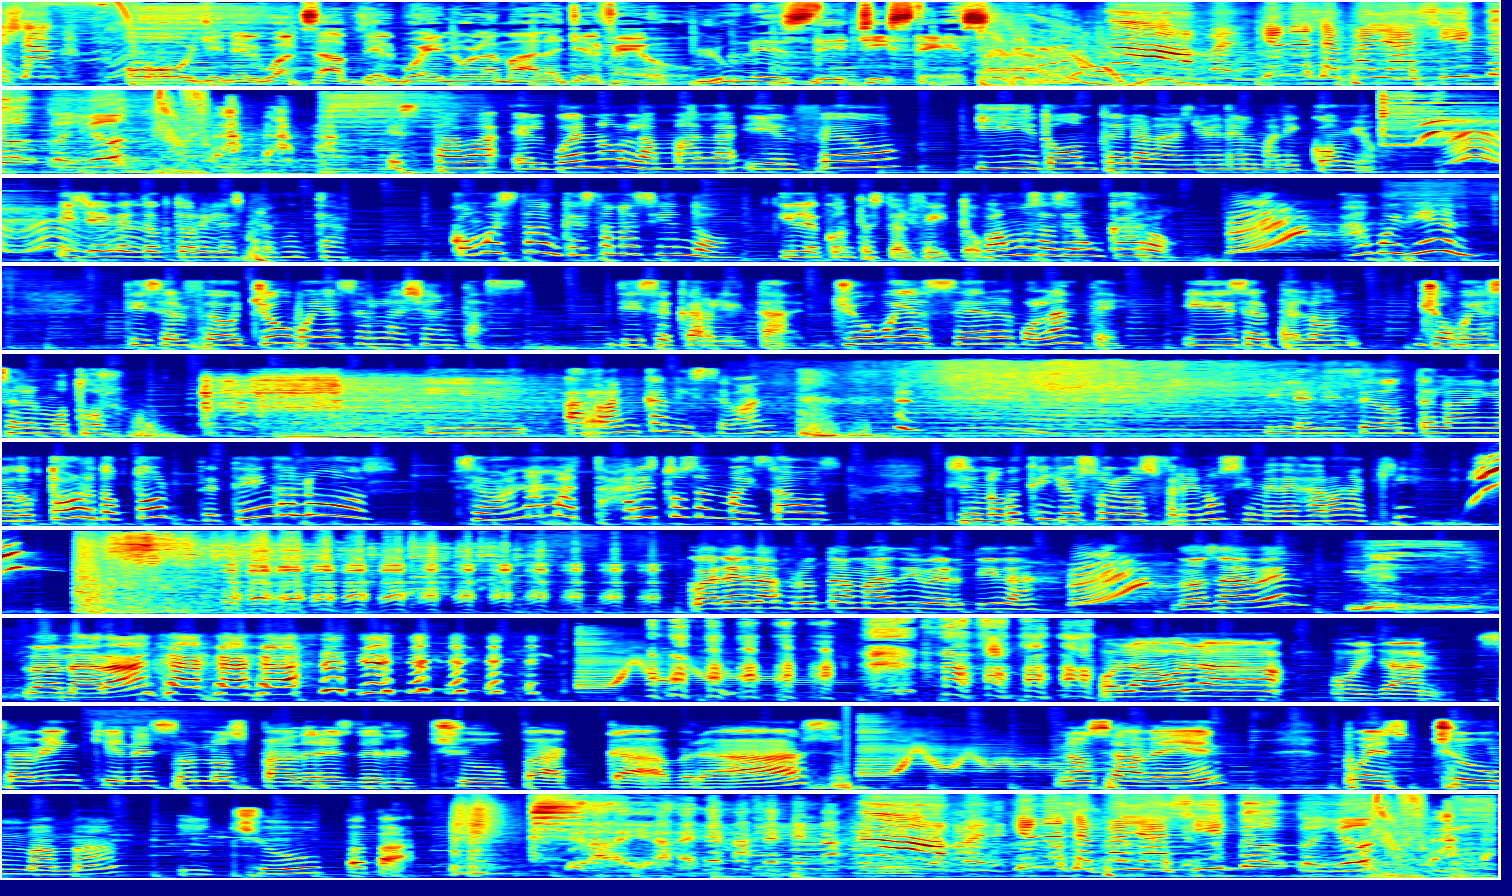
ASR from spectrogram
empezar. Hoy en el WhatsApp del bueno, la mala y el feo. Lunes de chistes. Ah, pues ¿quién es el payasito? Pues yo. Estaba el bueno, la mala y el feo y Don Telaraño en el manicomio. Y llega el doctor y les pregunta, ¿cómo están? ¿Qué están haciendo? Y le contesta el feito, vamos a hacer un carro. Ah, muy bien. Dice el feo, yo voy a hacer las llantas. Dice Carlita, yo voy a hacer el volante. Y dice el pelón, yo voy a hacer el motor. Y arrancan y se van. y le dice don Telaraño, doctor, doctor, deténgalos. Se van a matar estos enmaizados. Dice, ¿no ve que yo soy los frenos y me dejaron aquí? ¿Cuál es la fruta más divertida? ¿No saben? No. La naranja, jaja. Hola, hola. Oigan, ¿saben quiénes son los padres del chupacabras? ¿No saben? Pues chu mamá y chu papá. Ah, pues ¿quién es el payasito? Pues yo.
